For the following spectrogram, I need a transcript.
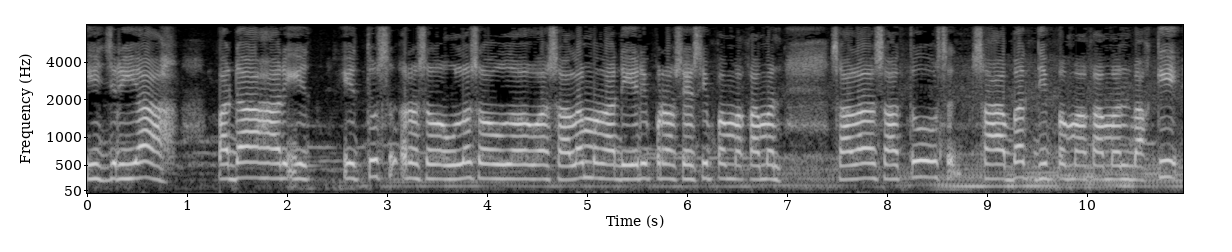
Hijriah. Pada hari itu itu Rasulullah SAW menghadiri prosesi pemakaman. Salah satu sahabat di pemakaman Baki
